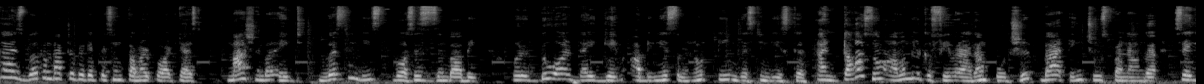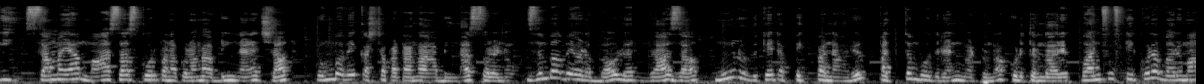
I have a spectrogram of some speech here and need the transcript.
guys, welcome back to Cricket Pacing Tamil podcast. Match number 8, West Indies versus Zimbabwe. ஒரு டூ ஆர் டை கேம் அப்படின்னே சொல்லணும் டீம் வெஸ்ட் இண்டீஸ்க்கு அண்ட் டாஸும் அவங்களுக்கு ஃபேவரா தான் போச்சு. பேட்டிங் சூஸ் பண்ணாங்க. சரி செமையா மாசா ஸ்கோர் பண்ண போறாங்க அப்படின்னு நினைச்சா ரொம்பவே கஷ்டப்பட்டாங்க அப்படின்னு தான் சொல்லணும். ஜிம்பாபேயோட பவுலர் ராசா மூணு விக்கெட்டை பிக் பண்ணாரு. பத்தொன்பது ரன் மட்டும் தான் கொடுத்திருந்தாரு. ஒன் பிப்டி கூட வருமா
